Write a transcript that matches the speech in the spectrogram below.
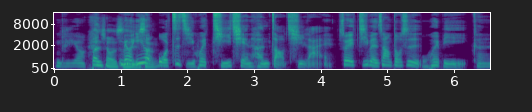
不用，不用半小时。没有，因为我自己会提前很早起来，所以基本上都是我会比可能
